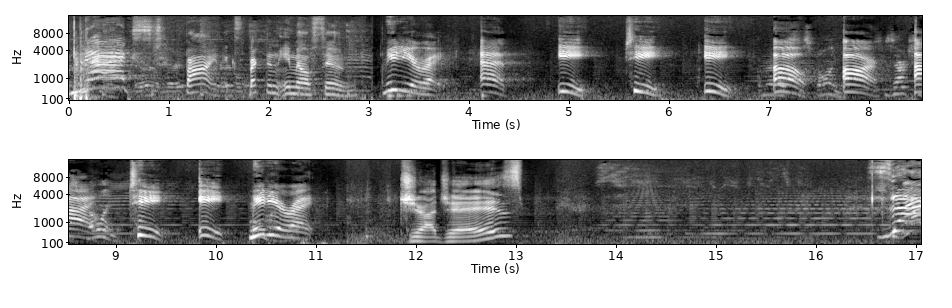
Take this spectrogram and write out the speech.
Next! Fine, expect an email soon. Meteorite. M E T E not O actually spelling it. R She's actually I spelling it. T E. Meteorite. Judges, That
